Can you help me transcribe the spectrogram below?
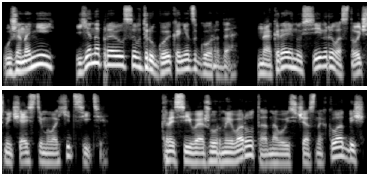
Уже на ней я направился в другой конец города, на окраину северо-восточной части Малахит-Сити. Красивые ажурные ворота одного из частных кладбищ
